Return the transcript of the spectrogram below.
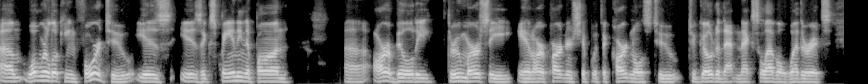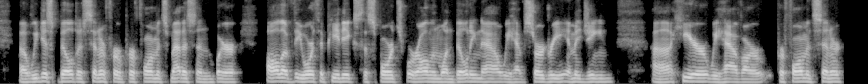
Um, what we're looking forward to is is expanding upon uh, our ability through Mercy and our partnership with the Cardinals to to go to that next level. Whether it's uh, we just built a center for performance medicine where all of the orthopedics, the sports, we're all in one building now. We have surgery, imaging. Uh, here we have our performance center,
